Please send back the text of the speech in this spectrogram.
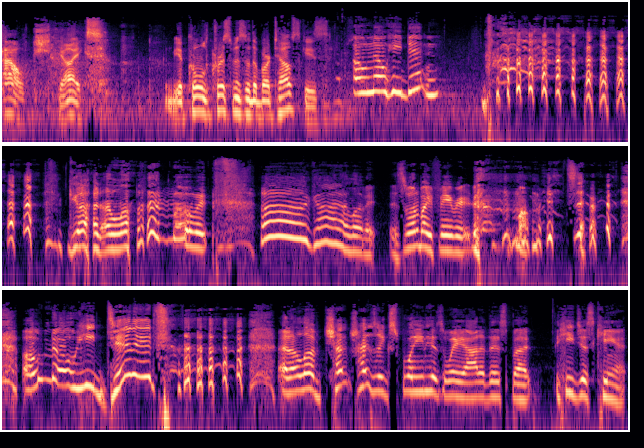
Ouch. Yikes. Could be a cold Christmas with the Bartowskis. Oh, no, he didn't. God, I love that moment. Oh God, I love it. It's one of my favorite moments. Oh no, he did it! and I love Chuck tries to explain his way out of this, but he just can't.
